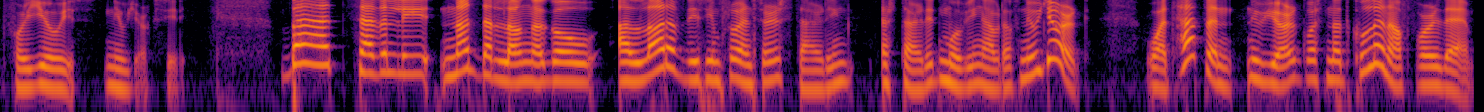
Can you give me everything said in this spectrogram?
for you is New York City. But suddenly, not that long ago, a lot of these influencers starting started moving out of New York. What happened? New York was not cool enough for them.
